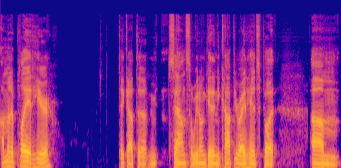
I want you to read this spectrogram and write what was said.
I'm gonna play it here. Take out the sound so we don't get any copyright hits. But um,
